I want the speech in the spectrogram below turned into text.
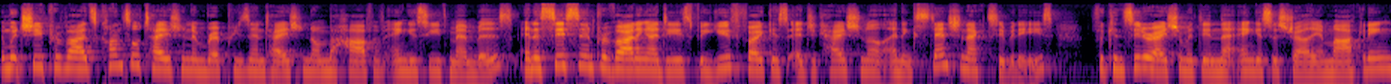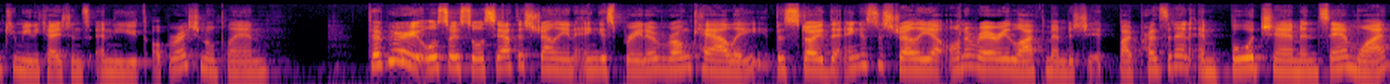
in which she provides consultation and representation on behalf of Angus Youth members and assists in providing ideas for youth focused educational and extension activities for consideration within the Angus Australia Marketing, Communications and Youth Operational Plan. February also saw South Australian Angus breeder Ron Cowley bestowed the Angus Australia Honorary Life Membership by President and Board Chairman Sam White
